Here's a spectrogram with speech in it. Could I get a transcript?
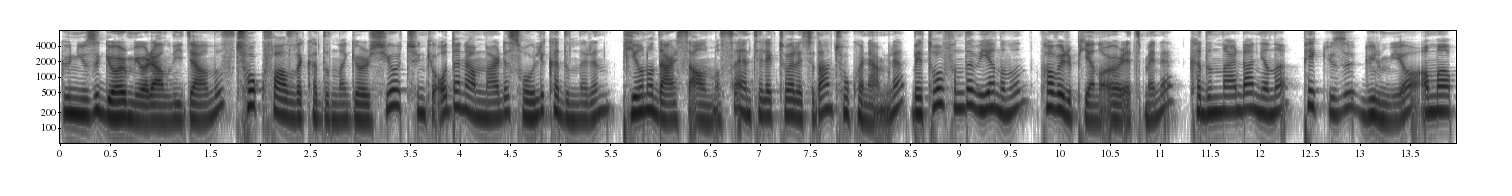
gün yüzü görmüyor anlayacağınız. Çok fazla kadınla görüşüyor çünkü o dönemlerde soylu kadınların piyano dersi alması entelektüel açıdan çok önemli. Beethoven da Viyana'nın favori piyano öğretmeni. Kadınlardan yana pek yüzü gülmüyor ama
